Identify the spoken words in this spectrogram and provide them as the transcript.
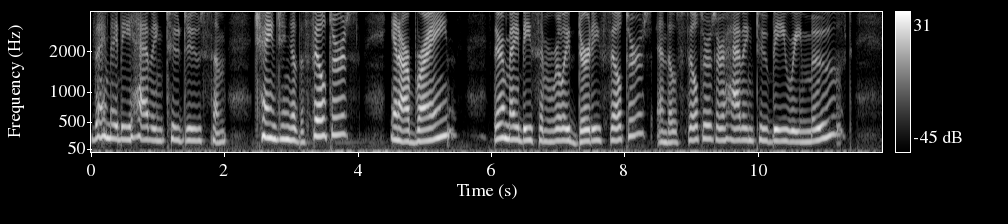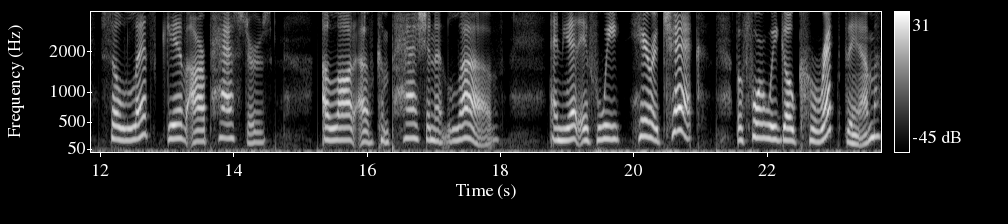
They may be having to do some changing of the filters in our brain. There may be some really dirty filters, and those filters are having to be removed. So let's give our pastors a lot of compassionate love. And yet, if we hear a check before we go correct them,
